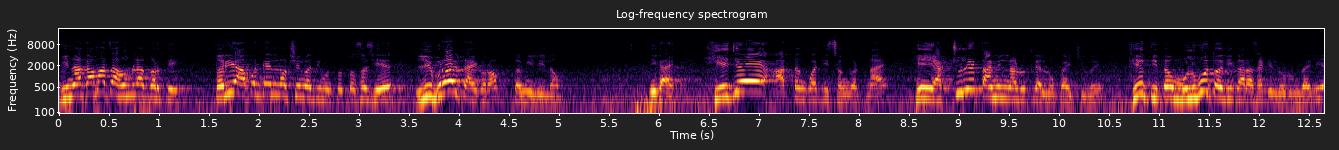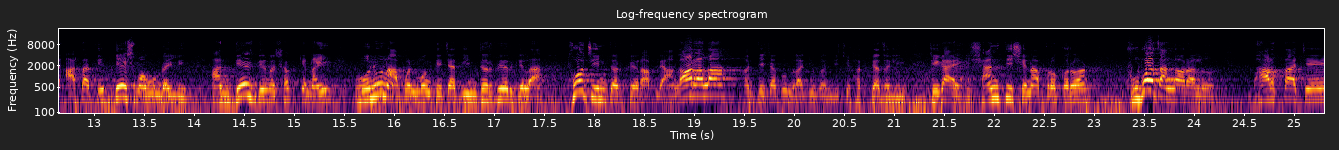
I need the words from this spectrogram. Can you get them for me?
बिनाकामाचा हमला करते. तरी आपण त्याला नक्षलवादी म्हणतो. तसंच हे लिबरल टायगर ऑफ तमिलिलम. ठीक आहे? हे जे आतंकवादी संघटना आहे हे ॲक्च्युली तामिळनाडूतल्या लोकांची होय. ते तिथं मूलभूत अधिकारासाठी लढून राहिली आता ते देश मागून राहिली. आणि देश देणं शक्य नाही म्हणून आपण मग त्याच्यात इंटरफेअर केला. तोच इंटरफेअर आपल्या अंगावर आला आणि त्याच्यातून राजीव गांधीची हत्या झाली. ठीक आहे हे शांती सेना प्रकरण खूपच अंगावर आलं. भारताचे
